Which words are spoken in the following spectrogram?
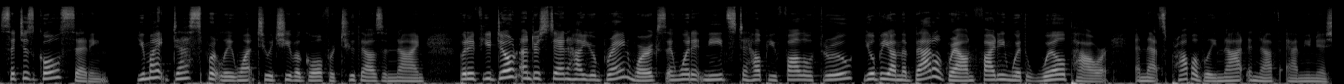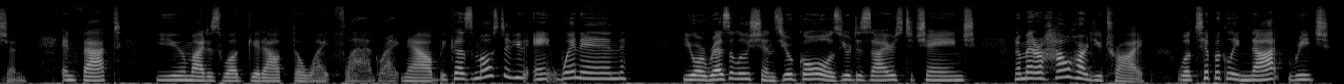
such as goal setting. You might desperately want to achieve a goal for 2009, but if you don't understand how your brain works and what it needs to help you follow through, you'll be on the battleground fighting with willpower, and that's probably not enough ammunition. In fact, you might as well get out the white flag right now because most of you ain't winning. Your resolutions, your goals, your desires to change, no matter how hard you try, will typically not reach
